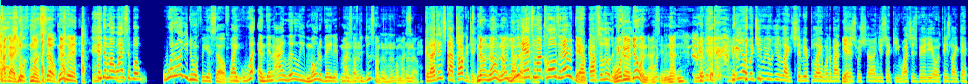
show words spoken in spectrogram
I gotta do it for myself. And then my wife said, Well, what are you doing for yourself? Like Mm-hmm. what? And then I literally motivated myself to do something for myself. Because I didn't stop talking to you. No, no, no. You No, would no. answer my calls and everything. Ab- absolutely. What are you doing? I what- said nothing. Yeah, you know, but you you you like send me a play. What about Yeah. this, Rushion? You said, can you watch this video and things like that?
